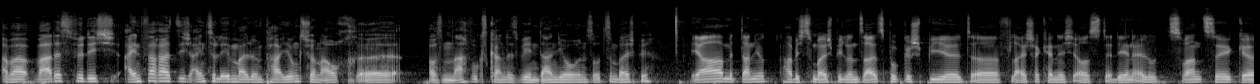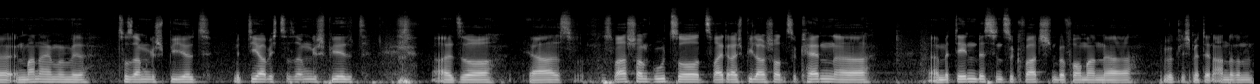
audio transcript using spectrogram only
Aber war das für dich einfacher, sich einzuleben, weil du ein paar Jungs schon auch äh, aus dem Nachwuchs kanntest, wie in Danjo und so zum Beispiel? Ja, mit Danjo habe ich zum Beispiel in Salzburg gespielt. Äh, Fleischer kenne ich aus der DNL U20. Äh, in Mannheim haben wir zusammen gespielt. Mit dir habe ich zusammen gespielt. Also ja, es, es, war schon gut, so zwei, drei Spieler schon zu kennen, äh, mit denen ein bisschen zu quatschen, bevor man äh, wirklich mit den anderen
